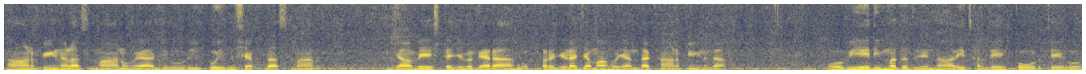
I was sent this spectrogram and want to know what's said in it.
ਖਾਣ ਪੀਣ ਵਾਲਾ ਸਮਾਨ ਹੋਇਆ, ਜ਼ਰੂਰੀ ਕੋਈ ਵੀ ਸ਼ਿਪ ਦਾ ਸਮਾਨ। ਜਾਂ ਵੇਸਟੇਜ ਵਗੈਰਾ ਉੱਪਰ ਜਿਹੜਾ ਜਮ੍ਹਾਂ ਹੋ ਜਾਂਦਾ ਖਾਣ ਪੀਣ ਦਾ। ਉਹ ਵੀ ਇਹਦੀ ਮਦਦ ਦੇ ਨਾਲ ਹੀ ਥੱਲੇ ਪੋਰਟ ਤੇ ਉਹ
